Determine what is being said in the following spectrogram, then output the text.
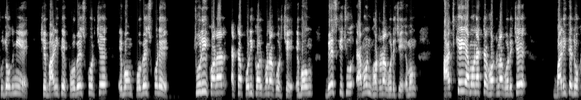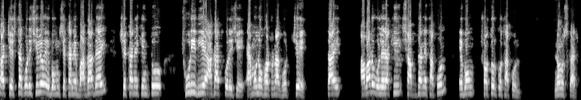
সুযোগ নিয়ে সে বাড়িতে প্রবেশ করছে এবং প্রবেশ করে চুরি করার একটা পরিকল্পনা করছে এবং বেশ কিছু এমন ঘটনা ঘটেছে এবং আজকেই এমন একটা ঘটনা ঘটেছে, বাড়িতে ঢোকার চেষ্টা করেছিল এবং সেখানে বাধা দেয়, সেখানে কিন্তু ছুরি দিয়ে আঘাত করেছে, এমনও ঘটনা ঘটছে। তাই আবারও বলে রাখি, সাবধানে থাকুন এবং সতর্ক থাকুন। নমস্কার।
